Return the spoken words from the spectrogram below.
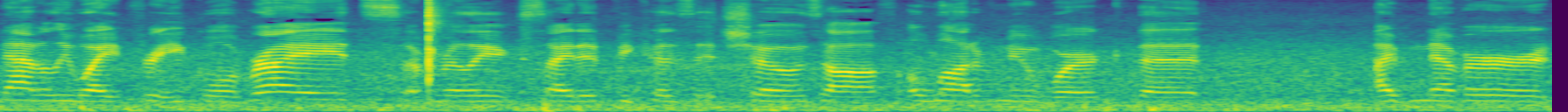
Natalie White for Equal Rights. I'm really excited because it shows off a lot of new work that I've never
